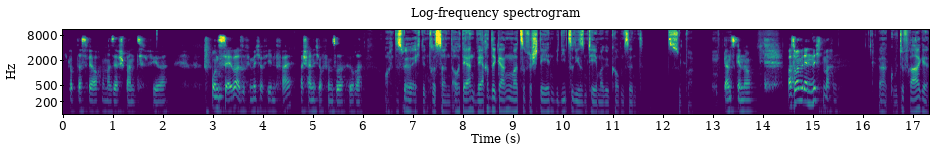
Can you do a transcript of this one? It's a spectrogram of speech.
Ich glaube, das wäre auch nochmal sehr spannend für uns selber, also für mich auf jeden Fall, wahrscheinlich auch für unsere Hörer. Oh, das wäre echt interessant, auch deren Werdegang mal zu verstehen, wie die zu diesem Thema gekommen sind. Super. Ganz genau. Was wollen wir denn nicht machen? Ja, gute Frage.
